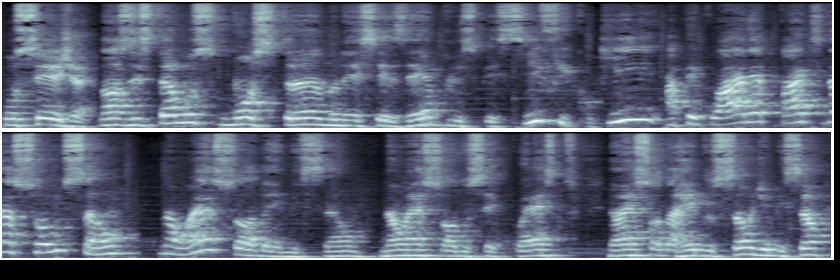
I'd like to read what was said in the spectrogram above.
Ou seja, nós estamos mostrando nesse exemplo específico que a pecuária é parte da solução, não é só da emissão, não é só do sequestro, não é só da redução de emissão,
